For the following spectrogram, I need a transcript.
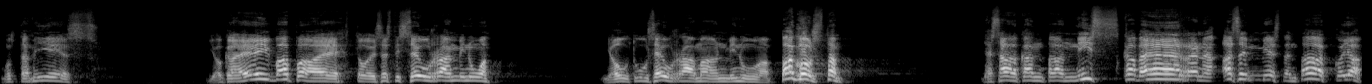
Mutta mies, joka ei vapaaehtoisesti seuraa minua, joutuu seuraamaan minua pakosta ja saa kantaa niska vääränä asemiesten taakkoja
